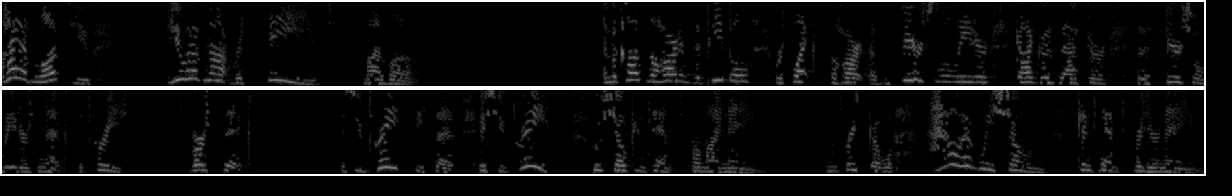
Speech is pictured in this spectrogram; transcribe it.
I have loved you. You have not received my love. And because the heart of the people reflects the heart of the spiritual leader, God goes after the spiritual leaders next, the priests. Verse 6 It's you priests, he says, it's you priests who show contempt for my name. And the priests go, Well, how have we shown contempt for your name?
